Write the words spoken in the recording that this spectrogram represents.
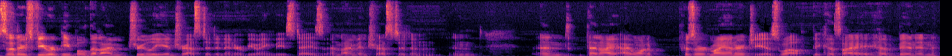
so there's fewer people that I'm truly interested in interviewing these days, and I'm interested in in and then I, I want to preserve my energy as well because I have been in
